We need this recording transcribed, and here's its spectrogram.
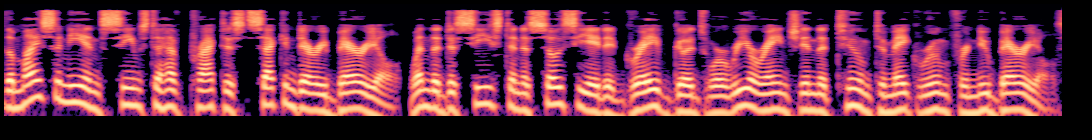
The Mycenaeans seems to have practiced secondary burial, when the deceased and associated grave goods were rearranged in the tomb to make room for new burials.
